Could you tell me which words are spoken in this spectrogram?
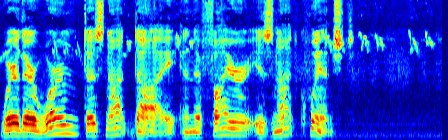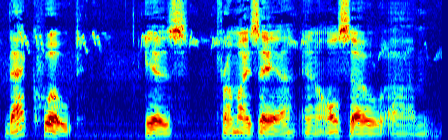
Where their worm does not die and their fire is not quenched. That quote is from Isaiah and also um,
